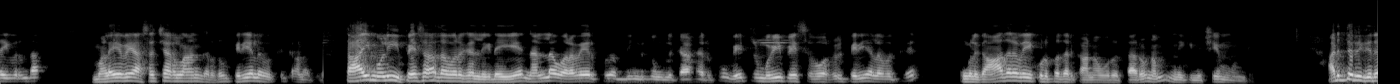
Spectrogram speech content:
தெய்வம் இருந்தா மலையவே அசைச்சிடலாங்கிறதும் பெரிய அளவுக்கு காணப்படும் தாய்மொழி பேசாதவர்கள் இடையே நல்ல வரவேற்பு அப்படிங்கிறது உங்களுக்காக இருக்கும். வேற்று மொழி பேசுபவர்கள் பெரிய அளவுக்கு உங்களுக்கு ஆதரவை கொடுப்பதற்கான ஒரு தருணம் இன்னைக்கு நிச்சயம் உண்டு. அடுத்து இருக்கிற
